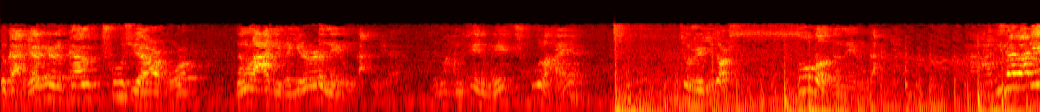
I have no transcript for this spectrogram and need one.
就感觉是刚初学二胡，能拉几个音儿的那种感觉。这妈妈这个没出来呀、就是一段 solo 的那种感觉。啦哩啦啦哩哩，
